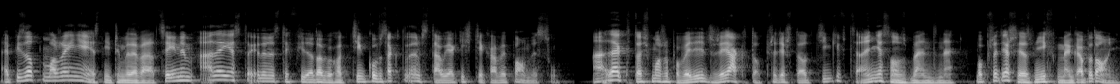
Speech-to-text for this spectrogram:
Epizod może i nie jest niczym rewelacyjnym, ale jest to jeden z tych filerowych odcinków, za którym stał jakiś ciekawy pomysł. Ale ktoś może powiedzieć, że jak to? Przecież te odcinki wcale nie są zbędne, bo przecież jest w nich mega broń.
